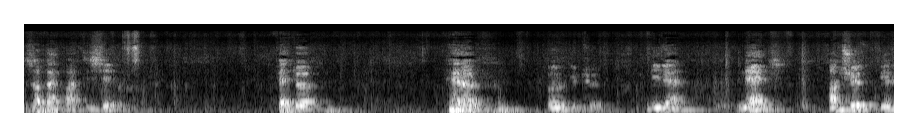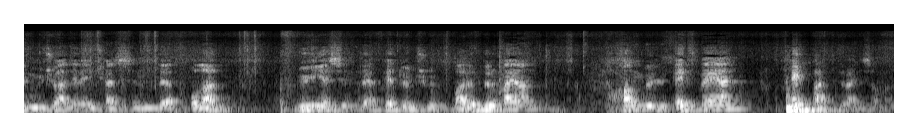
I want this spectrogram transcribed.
Zafer Partisi FETÖ terör örgütü ile net, açık bir mücadele içerisinde olan, bünyesinde FETÖ'cü barındırmayan, tahammül etmeyen tek partidir aynı zamanda.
